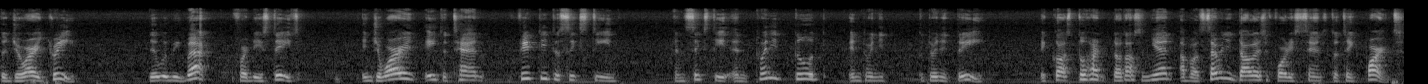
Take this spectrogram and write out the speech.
to January 3. They will be back for these dates in January 8 to 10, 15 to 16, and 16, and 22 and 20 to 23. It costs 200,000 yen, about $70.40 to take part.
